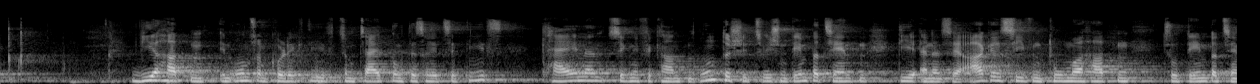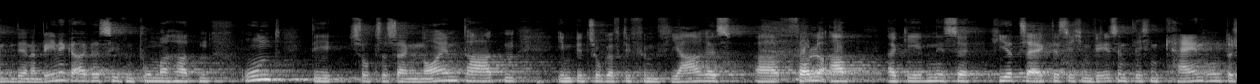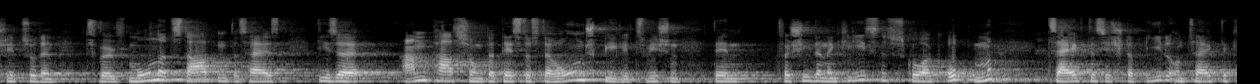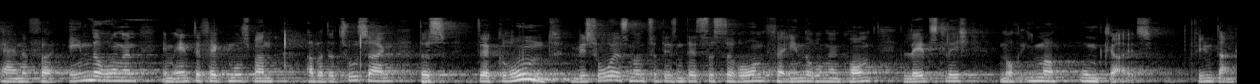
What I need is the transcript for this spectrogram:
Wir hatten in unserem Kollektiv zum Zeitpunkt des Rezidivs keinen signifikanten Unterschied zwischen den Patienten, die einen sehr aggressiven Tumor hatten, zu den Patienten, die einen weniger aggressiven Tumor hatten und die sozusagen neuen Daten in Bezug auf die fünf Jahres äh, Follow-up Ergebnisse. Hier zeigte sich im Wesentlichen kein Unterschied zu den zwölf Monatsdaten. Das heißt, diese Anpassung der Testosteronspiegel zwischen den verschiedenen Gleason-Score-Gruppen zeigte sich stabil und zeigte keine Veränderungen. Im Endeffekt muss man aber dazu sagen, dass der Grund, wieso es nun zu diesen Testosteronveränderungen kommt, letztlich noch immer unklar ist. Vielen Dank.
